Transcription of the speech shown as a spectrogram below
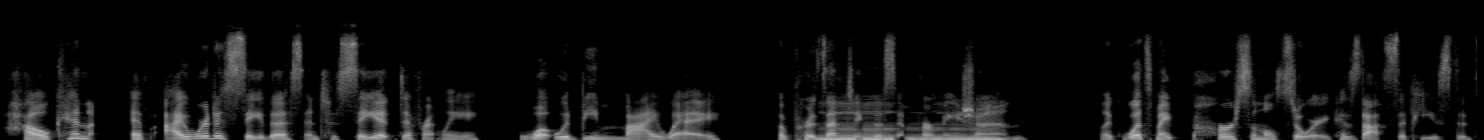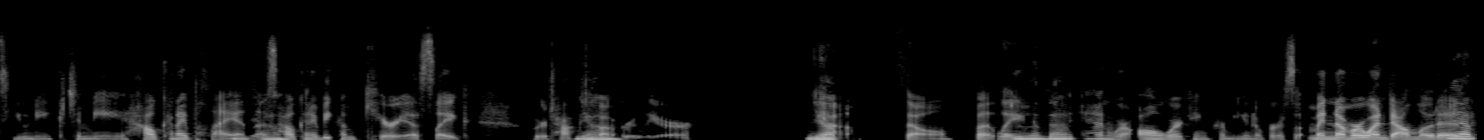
how can if I were to say this and to say it differently, what would be my way of presenting this Mm. information? Like, what's my personal story? Because that's the piece that's unique to me. How can I play in this? How can I become curious? Like we were talking Yeah. about earlier. Yeah. So, but like, again, we're all working from universal. My number one downloaded Yep.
